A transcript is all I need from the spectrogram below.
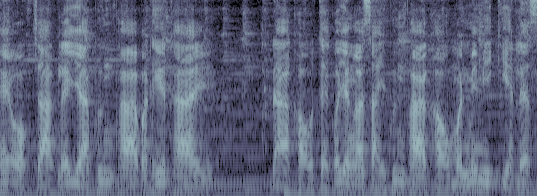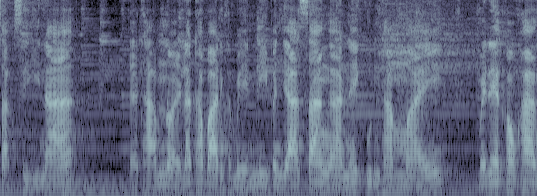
ให้ออกจากและอย่าพึ่งพาประเทศไทย ด่าเขาแต่ก็ยังอาศัยพึ่งพาเขามันไม่มีเกียรติและศักดิ์ศรีนะ แต่ถามหน่อยรัฐบาลเขมรมีปัญญาสร้างงานให้คุณทำไหมไม่ได้เข้าข้าง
